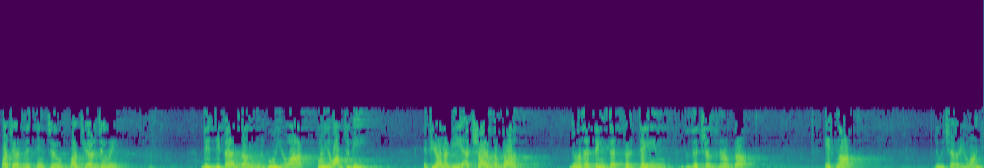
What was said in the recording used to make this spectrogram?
what you're listening to, what you're doing. This depends on who you are, who you want to be. If you want to be a child of God, do the things that pertain to the children of God. If not, do whichever you want.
